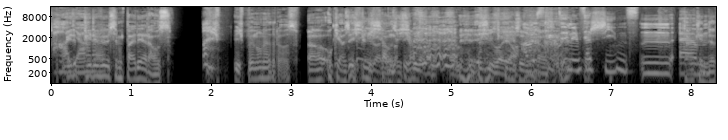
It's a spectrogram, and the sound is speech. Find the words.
Paar Peter, Jahre. Peter, wir sind beide raus. Ich bin noch nicht raus. Uh, okay, also ich bin schon raus. Ich, ich, ich, ich Aber es gibt in den verschiedensten ähm,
